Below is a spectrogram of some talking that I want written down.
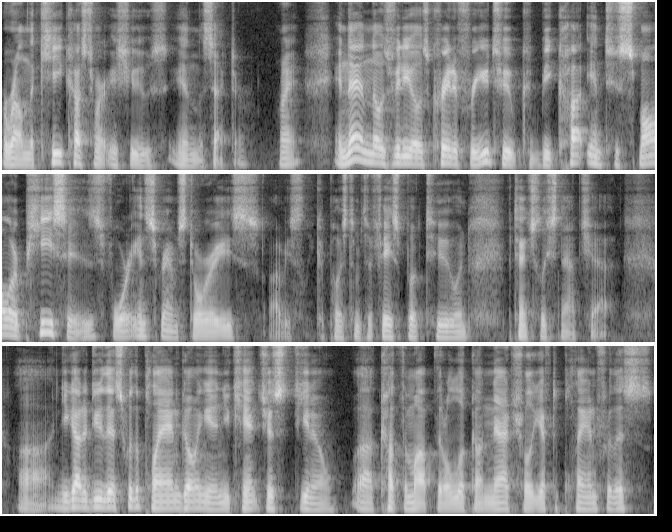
around the key customer issues in the sector. right? And then those videos created for YouTube could be cut into smaller pieces for Instagram stories. Obviously, you could post them to Facebook too, and potentially Snapchat. Uh, you got to do this with a plan going in. You can't just, you know, uh, cut them up. That'll look unnatural. You have to plan for this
